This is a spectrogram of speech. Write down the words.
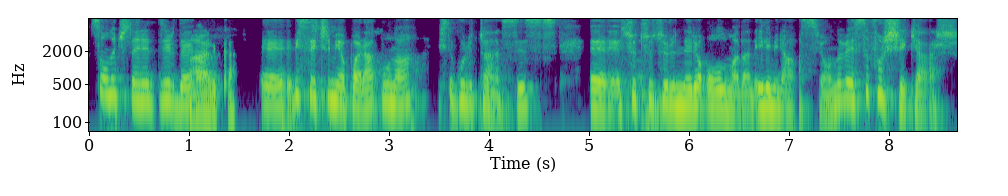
Son üç senedir de Harika e, bir seçim yaparak buna işte glutensiz, e, süt süt ürünleri olmadan eliminasyonlu ve sıfır şeker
